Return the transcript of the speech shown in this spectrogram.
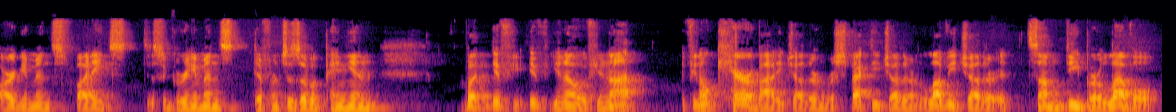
arguments fights disagreements differences of opinion but if you- if you know if you're not if you don't care about each other and respect each other and love each other at some deeper level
